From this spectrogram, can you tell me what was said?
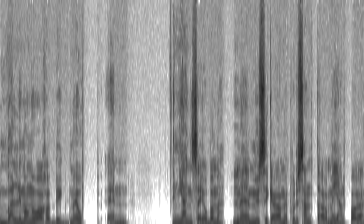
veldig mange år har bygd meg opp en, en gjeng som jeg jobber med. Med musikere, med produsenter, med hjelpere.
